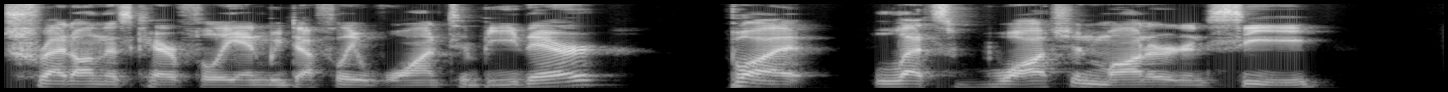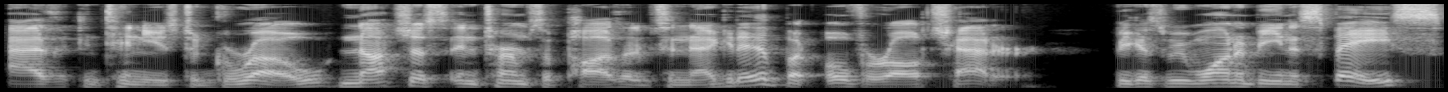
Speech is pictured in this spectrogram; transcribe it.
tread on this carefully, and we definitely want to be there, but let's watch and monitor and see as it continues to grow, not just in terms of positive to negative, but overall chatter, because we want to be in a space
